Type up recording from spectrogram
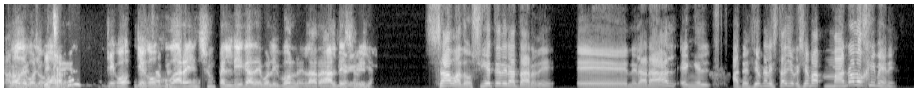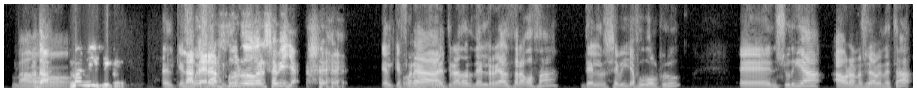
No, no, de voleibol. Llegó, llegó a jugar en Superliga de voleibol, el Araal de Sevilla. sábado, 7 de la tarde, eh, en el Araal, en el. Atención al estadio que se llama Manolo Jiménez. Vamos. Magnífico. El que Lateral zurdo del Sevilla. El que fuera entrenador del Real Zaragoza, del Sevilla Fútbol Club, eh, en su día, ahora no se sabe dónde está,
